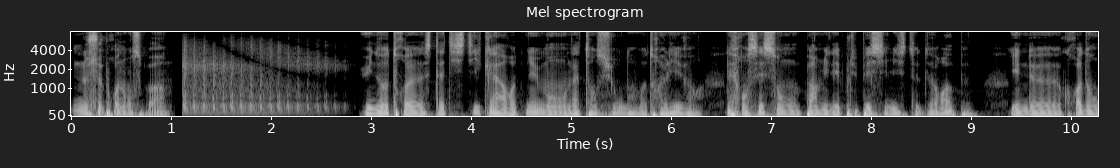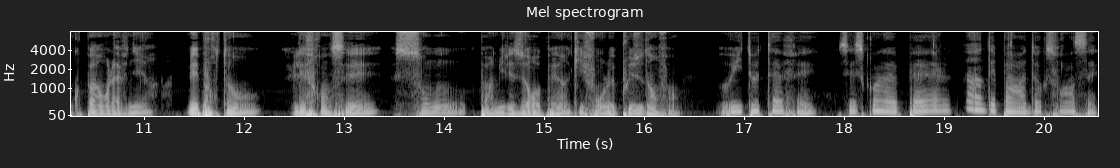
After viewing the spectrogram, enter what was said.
ne se prononce pas. Une autre statistique a retenu mon attention dans votre livre. Les Français sont parmi les plus pessimistes d'Europe. Ils ne croient donc pas en l'avenir. Mais pourtant, les Français sont parmi les Européens qui font le plus d'enfants. Oui, tout à fait. C'est ce qu'on appelle un des paradoxes français.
